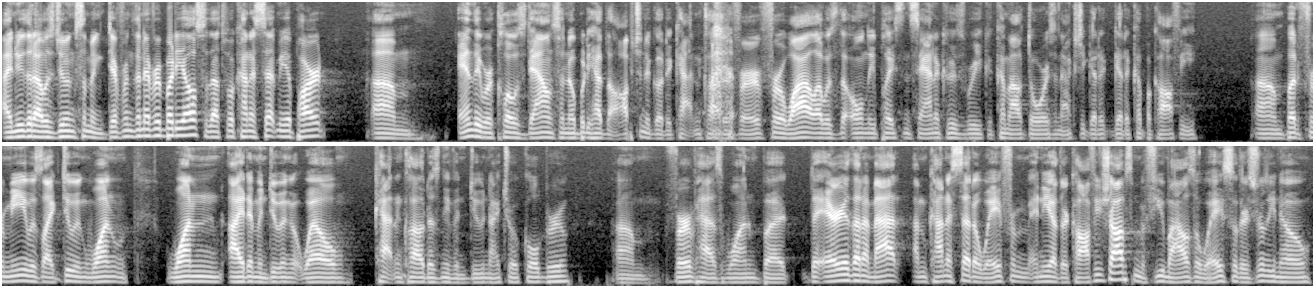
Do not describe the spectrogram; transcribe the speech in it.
I knew that I was doing something different than everybody else, so that's what kind of set me apart. Um, and they were closed down, so nobody had the option to go to Cat and Cloud or Verve. For a while, I was the only place in Santa Cruz where you could come outdoors and actually get a, get a cup of coffee. Um, but for me, it was like doing one one item and doing it well. Cat and Cloud doesn't even do nitro cold brew. Um, Verve has one, but the area that I'm at, I'm kind of set away from any other coffee shops. I'm a few miles away, so there's really no.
